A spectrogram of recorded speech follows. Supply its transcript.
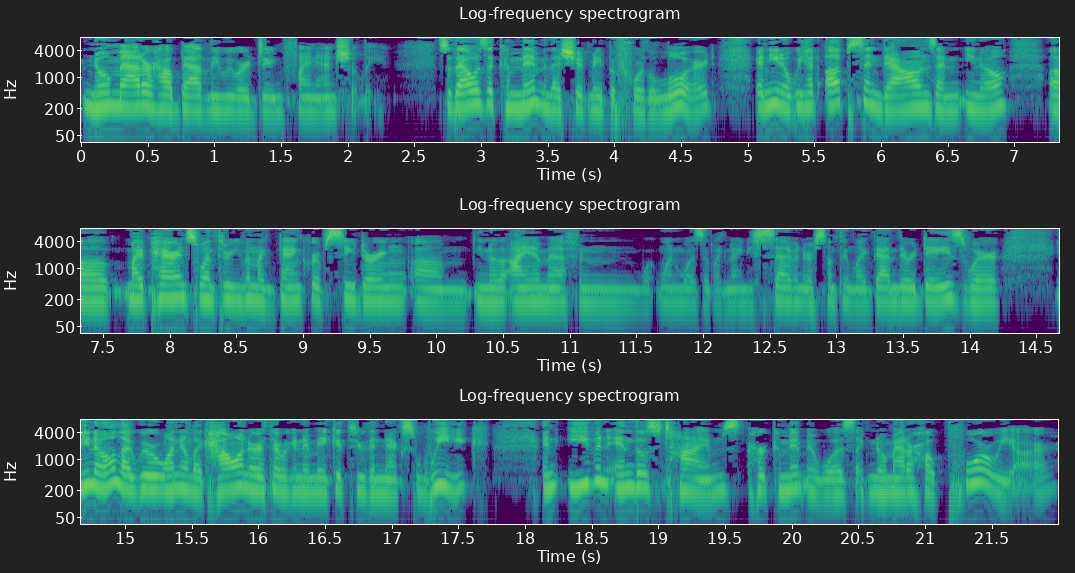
no matter how badly we were doing financially. So that was a commitment that she had made before the Lord. And, you know, we had ups and downs and, you know, uh, my parents went through even like bankruptcy during, um, you know, the IMF and when was it, like 97 or something like that. And there were days where, you know, like we were wondering like how on earth are we going to make it through the next week? And even in those times, her commitment was like, no matter how poor we are,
